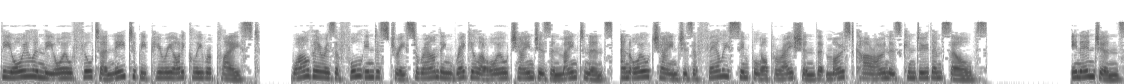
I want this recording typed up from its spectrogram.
The oil and the oil filter need to be periodically replaced. While there is a full industry surrounding regular oil changes and maintenance, an oil change is a fairly simple operation that most car owners can do themselves. In engines,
